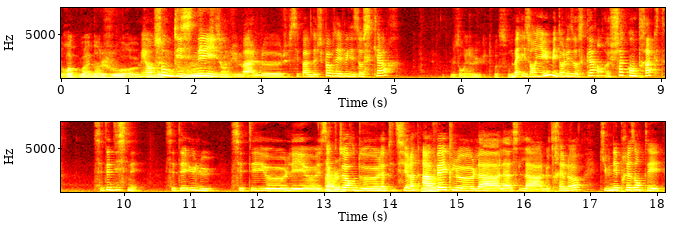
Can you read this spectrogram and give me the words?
Rogue One un jour. euh, Mais on sent que Disney, euh, ils ont du mal. euh, Je sais pas, je sais pas, vous avez vu les Oscars? Ils ont rien eu de toute façon. Bah, ils ont rien eu, mais dans les Oscars, chaque entracte, c'était Disney. C'était Hulu. C'était euh, les, euh, les Ah ouais. acteurs de La Petite Sirène Ouais. avec le, la, la- la- le trailer qui venaient présenter.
